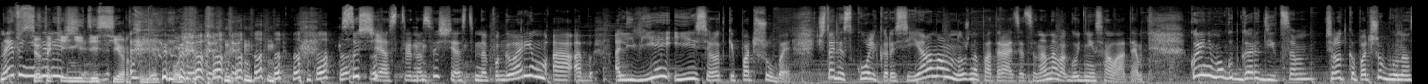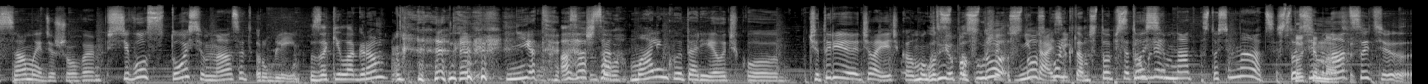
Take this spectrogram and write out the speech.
На этой Все-таки неделе... не десерт. Существенно, существенно. Поговорим об оливье и селедке под шубой. Считали, сколько россиянам нужно потратиться на новогодние салаты. Кое не могут гордиться. Селедка под шубой у нас самая дешевая. Всего 117 рублей. За килограмм? Нет. А за что? Маленькую тарелочку. Четыре человечка могут Вот ее послушать. сто не сколько тазики. там? 150 рублей? 117. 117. 117 э,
